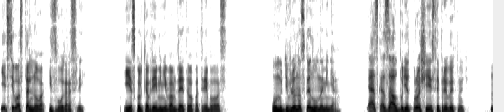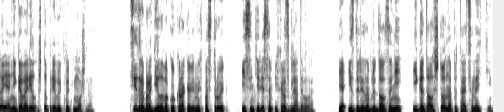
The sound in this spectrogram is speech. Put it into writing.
и всего остального из водорослей». «И сколько времени вам для этого потребовалось?» Он удивленно взглянул на меня. «Я сказал, будет проще, если привыкнуть. Но я не говорил, что привыкнуть можно». Сидра бродила вокруг раковинных построек и с интересом их разглядывала. Я издали наблюдал за ней и гадал, что она пытается найти.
